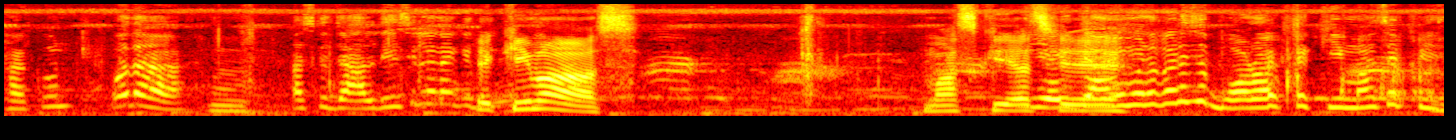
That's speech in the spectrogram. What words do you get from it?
থাকুন। ওদা আজকে জাল দিয়েছিলে নাকি কি মাছ? মাছ কি আছে? আমি মনে করি যে বড় একটা কি মাছের পিস।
